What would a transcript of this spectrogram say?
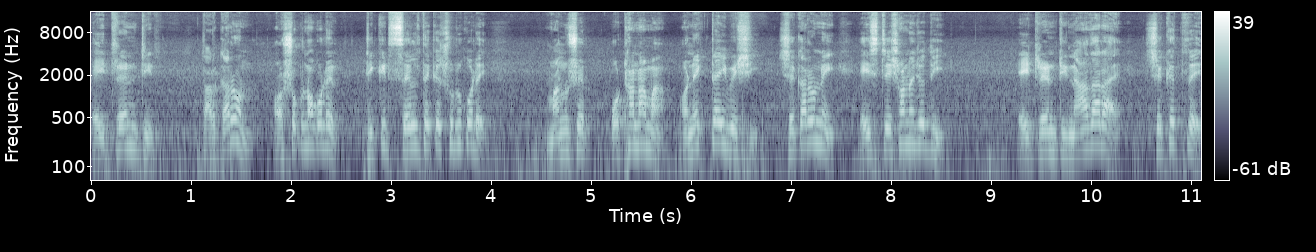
এই ট্রেনটির। তার কারণ, অশোকনগরের টিকিট সেল থেকে শুরু করে মানুষের ওঠানামা অনেকটাই বেশি। সে কারণেই এই স্টেশনে যদি এই ট্রেনটি না দাঁড়ায়, সেক্ষেত্রে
